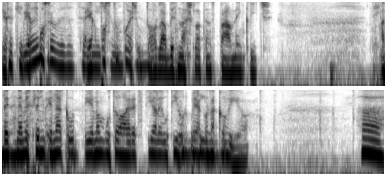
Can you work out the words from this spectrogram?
Jak, tak je to jak, improvizace. Jak postupuješ u no. toho, aby našla ten správný klíč? Teď a teď nemyslím jinak jenom u toho herectví, ale u té hudby jako takový. Jo? Uh,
